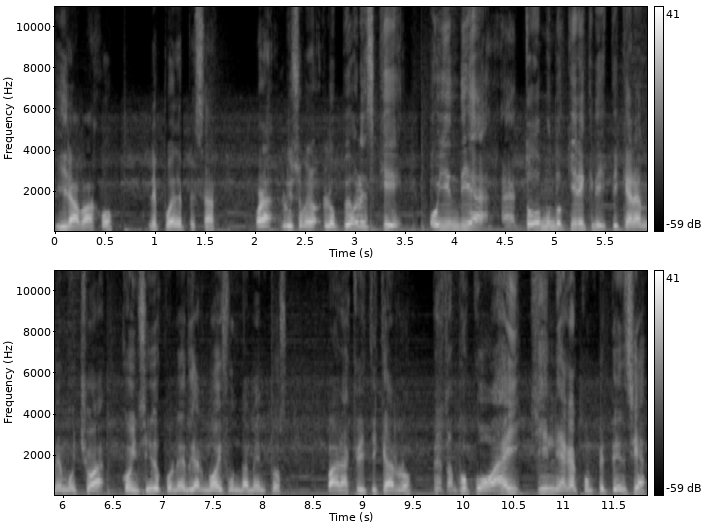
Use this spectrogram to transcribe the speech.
ir abajo, le puede pesar. Ahora, Luis Homero, lo peor es que hoy en día eh, todo el mundo quiere criticar a Memo Ochoa. Coincido con Edgar, no hay fundamentos para criticarlo, pero tampoco hay quien le haga competencia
